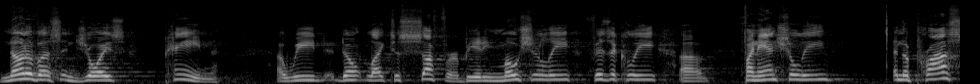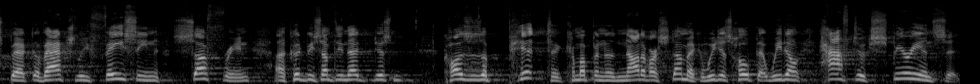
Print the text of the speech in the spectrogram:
None of us enjoys pain. Uh, we don't like to suffer, be it emotionally, physically, uh, financially. And the prospect of actually facing suffering uh, could be something that just causes a pit to come up in the knot of our stomach, and we just hope that we don't have to experience it.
